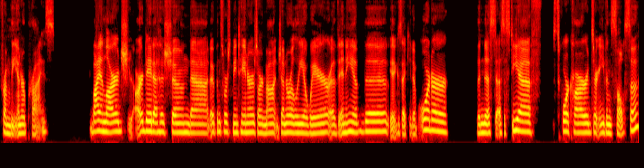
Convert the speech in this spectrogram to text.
from the enterprise. By and large, our data has shown that open source maintainers are not generally aware of any of the executive order, the NIST SSDF, scorecards, or even SLSA.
